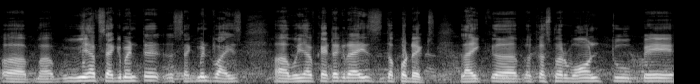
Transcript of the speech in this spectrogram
Uh, uh, we have segmented segment wise. Uh, we have categorized the products like uh, the customer want to pay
